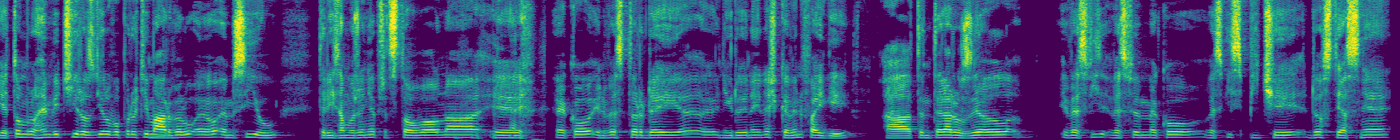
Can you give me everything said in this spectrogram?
Je to mnohem větší rozdíl oproti Marvelu a jeho MCU, který samozřejmě představoval na i, jako Investor Day eh, nikdo jiný než Kevin Feige. A ten teda rozjel i ve, svý, ve svém jako ve svý speechi dost jasně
